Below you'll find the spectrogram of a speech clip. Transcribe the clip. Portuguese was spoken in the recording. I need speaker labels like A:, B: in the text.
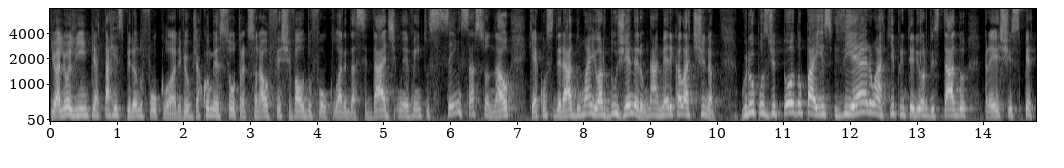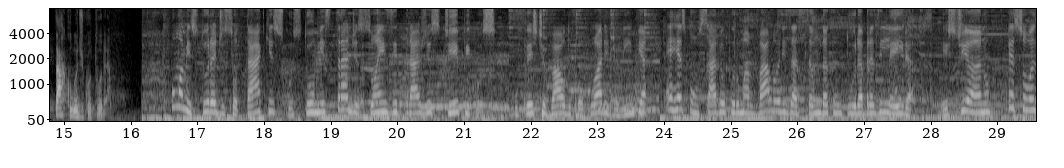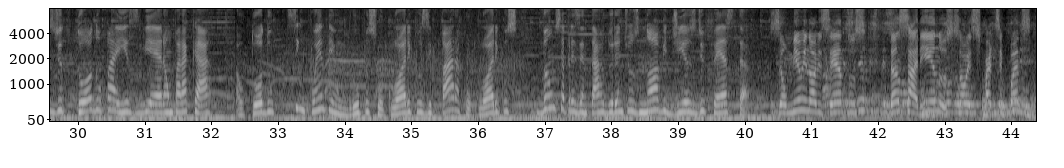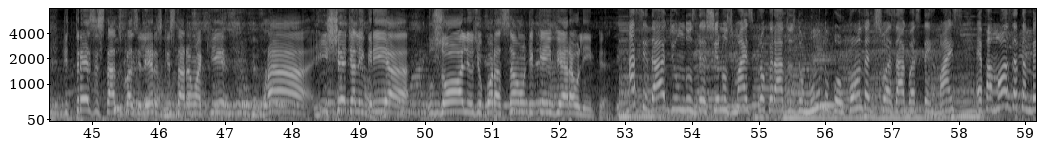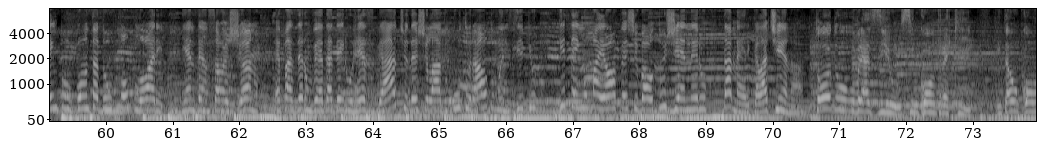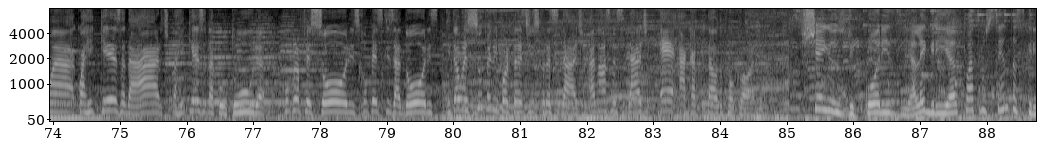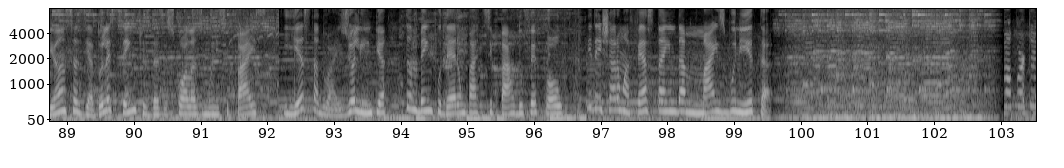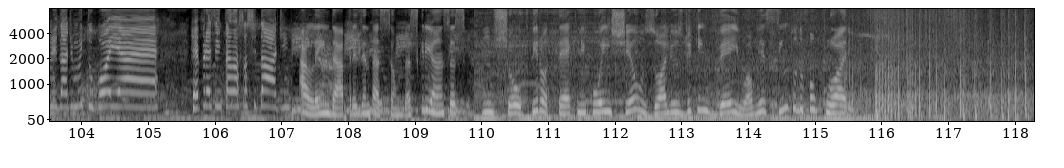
A: E olha, Olímpia está respirando folclore, viu? Já começou o tradicional Festival do Folclore da cidade, um evento sensacional que é considerado o maior do gênero na América Latina. Grupos de todo o país vieram aqui para o interior do estado para este espetáculo de cultura.
B: Uma mistura de sotaques, costumes, tradições e trajes típicos. O Festival do Folclore de Olímpia é responsável por uma valorização da cultura brasileira. Este ano, pessoas de todo o país vieram para cá. Ao todo, 51 grupos folclóricos e parafolclóricos vão se apresentar durante os nove dias de festa.
C: São 1.900 dançarinos, que são esses participantes de três estados brasileiros que estarão aqui para encher de alegria os olhos e o coração de quem vier à Olímpia.
B: A cidade, um dos destinos mais procurados do mundo por conta de suas águas termais, é famosa também por conta do folclore. E a intenção este ano é fazer um verdadeiro resgate deste lado cultural do município, que tem o maior festival do gênero da América Latina.
D: Todo o Brasil se encontra aqui. Então, com a, com a riqueza da arte, com a riqueza da cultura, com professores, com pesquisadores. Então, é super importante isso para a cidade. A nossa cidade é a capital do folclore.
B: Cheios de cores e alegria, 400 crianças e adolescentes das escolas municipais e estaduais de Olímpia também puderam participar do FEFOL e deixaram a festa ainda mais bonita.
E: Oportunidade muito boa e é representar a nossa cidade.
B: Além da apresentação das crianças, um show pirotécnico encheu os olhos de quem veio ao recinto do folclore.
